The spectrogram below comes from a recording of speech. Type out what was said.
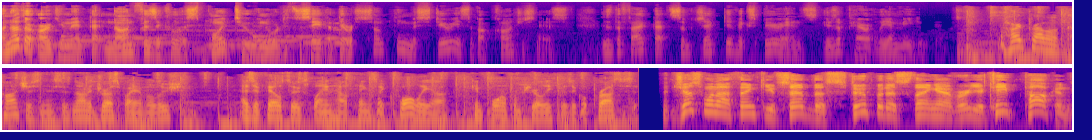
Another argument that non-physicalists point to in order to say that there is something mysterious about consciousness is the fact that subjective experience is apparently immediate. The hard problem of consciousness is not addressed by evolution, as it fails to explain how things like qualia can form from purely physical processes. Just when I think you've said the stupidest thing ever, you keep talking.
